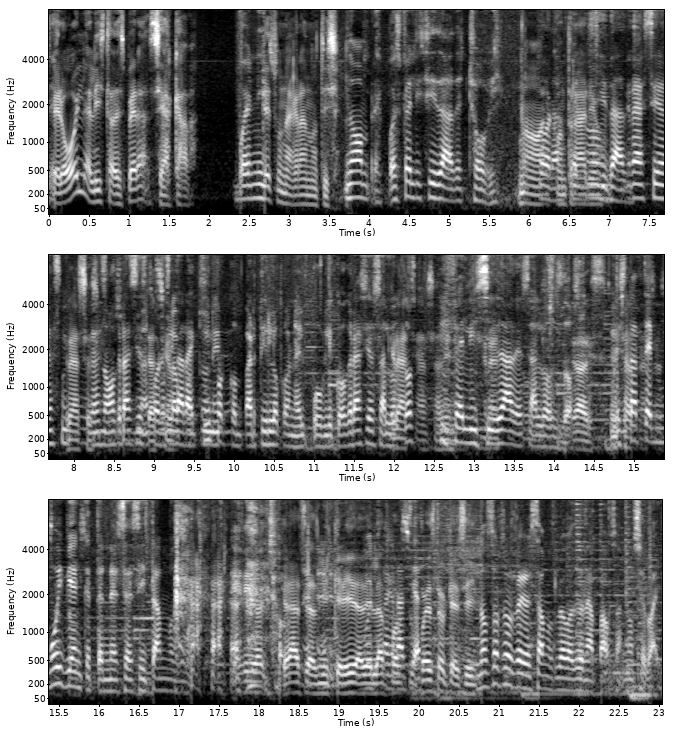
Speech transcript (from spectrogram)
Pero hoy la lista de espera se acaba. Buenísimo. Que es una gran noticia. No, hombre, pues felicidades, Chovi. No, al contrario. Felicidades. Gracias. Gracias. No, gracias por estar aquí, por compartirlo con el público. Gracias a los Gracias, dos y felicidades a los dos. Gracias. Estate gracias muy bien que te necesitamos mucho, mi querido Chovi. Gracias, mi querida Adela, Muchas por gracias. supuesto que sí. Nosotros regresamos luego de una pausa, no se vayan.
